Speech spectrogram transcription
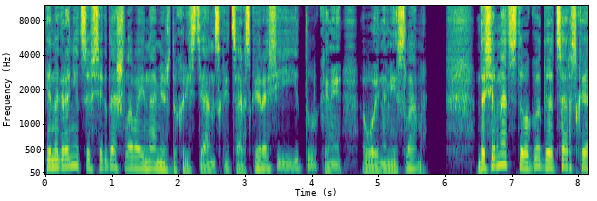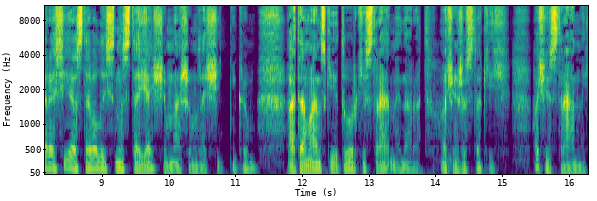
и на границе всегда шла война между христианской царской Россией и турками, воинами ислама. До семнадцатого года царская Россия оставалась настоящим нашим защитником. Атаманские турки — странный народ, очень жестокий, очень странный.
